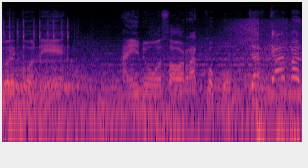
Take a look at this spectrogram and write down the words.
ด้วยตัวนี้ไฮโนซอรัสของผม จัดการมัน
